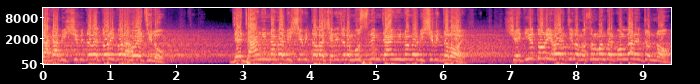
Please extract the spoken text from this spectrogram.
ঢাকা বিশ্ববিদ্যালয় তৈরি করা হয়েছিল। যে জাহাঙ্গীরনগর বিশ্ববিদ্যালয়, সেটি ছিল মুসলিম জাহাঙ্গীরনগর বিশ্ববিদ্যালয়। সেটিও তৈরি হয়েছিল মুসলমানদের কল্যাণের জন্য।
